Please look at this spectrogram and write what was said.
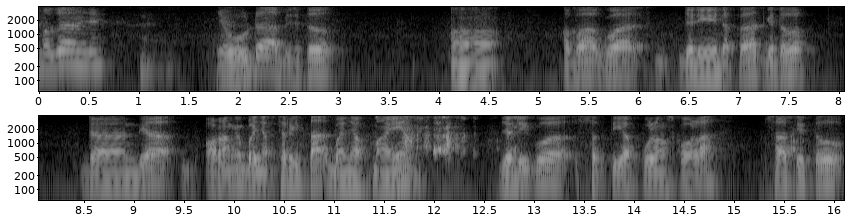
makanya. Ya udah, abis itu eh apa gue jadi deket gitu dan dia orangnya banyak cerita banyak main jadi gue setiap pulang sekolah saat itu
